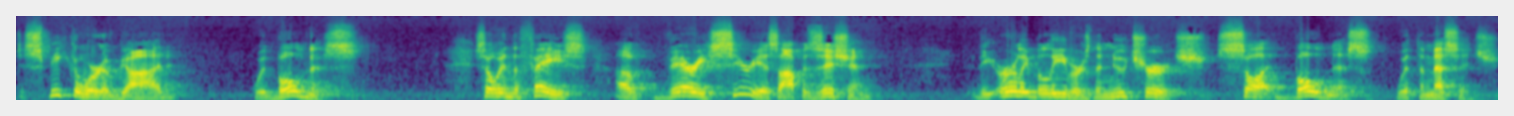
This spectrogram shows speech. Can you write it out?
to speak the Word of God with boldness. So, in the face of very serious opposition, the early believers, the new church, sought boldness with the message.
